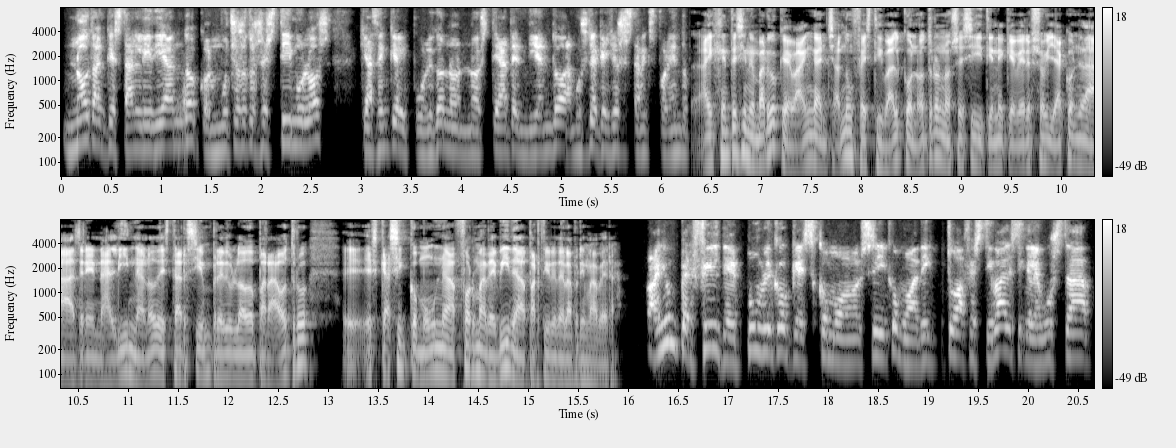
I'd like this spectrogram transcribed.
notan que están lidiando con muchos otros estímulos que hacen que el público no, esté atendiendo a la música que ellos están exponiendo. Hay gente, sin embargo, que va enganchando un festival con otro. No sé si tiene que ver eso ya con la adrenalina, ¿no? De estar siempre de un lado para otro. Eh, es casi como una forma de vida a partir de la primavera. Hay un perfil de público que es como, sí, como adicto a festivales y que le gusta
